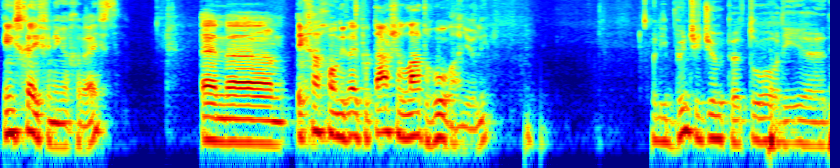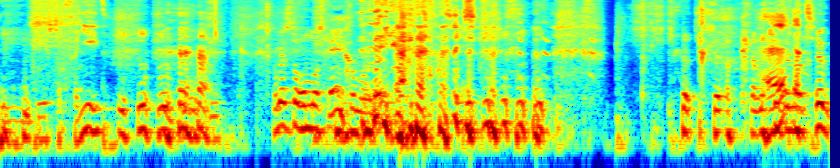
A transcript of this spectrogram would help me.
in Scheveningen geweest. En ehm, ik ga gewoon die reportage laten horen aan jullie. Maar die bungee jump eh, toren, die, eh, die, die is toch failliet? Maar is toch een moskee geworden? Precies. Gelezen dat ze hem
